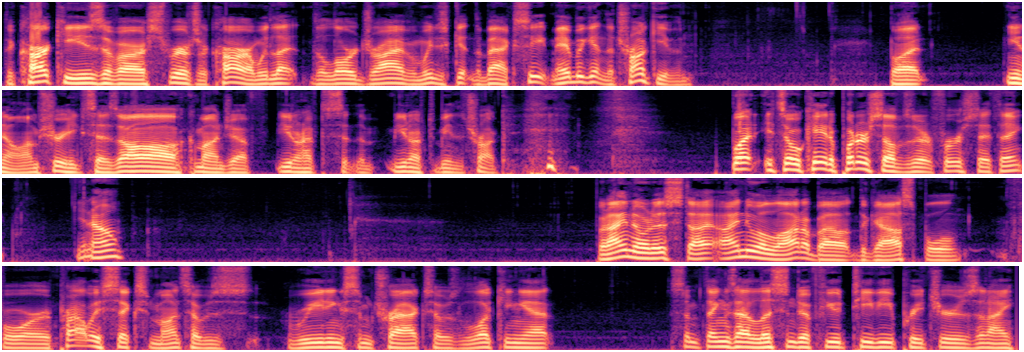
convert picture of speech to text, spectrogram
the car keys of our spiritual car, and we let the Lord drive, and we just get in the back seat. Maybe we get in the trunk even. But you know, I'm sure he says, "Oh, come on, Jeff, you don't have to sit in the, you don't have to be in the trunk." but it's okay to put ourselves there at first. I think, you know. But I noticed I, I knew a lot about the gospel for probably six months. I was reading some tracts. I was looking at some things. I listened to a few TV preachers, and I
